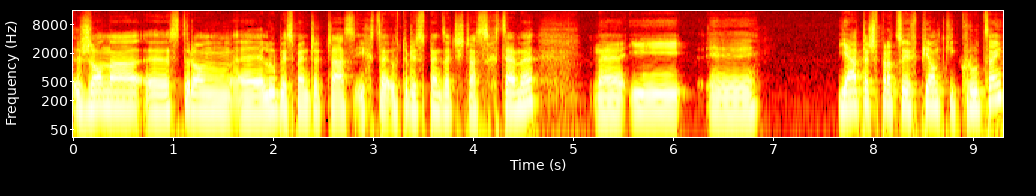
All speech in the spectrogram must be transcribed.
żona, e, z którą e, lubię spędzać czas i chcę, który spędzać czas chcemy. I ja też pracuję w piątki krócej.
